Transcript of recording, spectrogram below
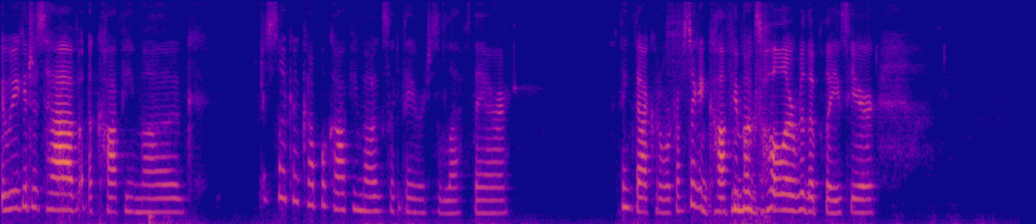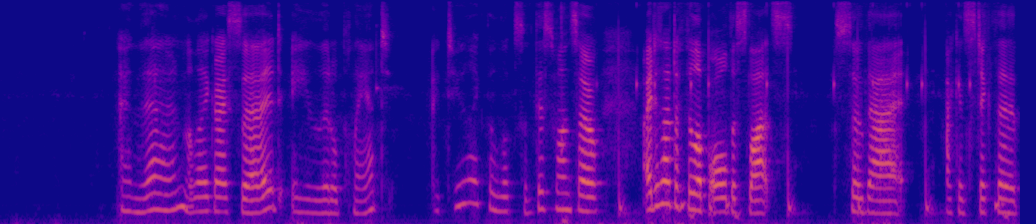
We could just have a coffee mug, just like a couple coffee mugs like they were just left there. I think that could work. I'm sticking coffee mugs all over the place here. And then, like I said, a little plant I do like the looks of this one, so I just have to fill up all the slots so that I can stick the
